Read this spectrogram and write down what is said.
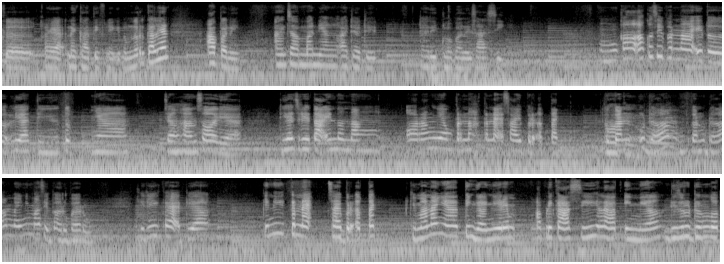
ke kayak negatifnya gitu menurut kalian apa nih ancaman yang ada di dari globalisasi Hmm, kalau aku sih pernah itu lihat di YouTube-nya Jang Hansol ya. Dia ceritain tentang orang yang pernah kena cyber attack. Bukan Oke. udah lama, bukan udah lama ini masih baru-baru. Jadi kayak dia ini kena cyber attack gimana ya tinggal ngirim aplikasi lewat email disuruh download.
